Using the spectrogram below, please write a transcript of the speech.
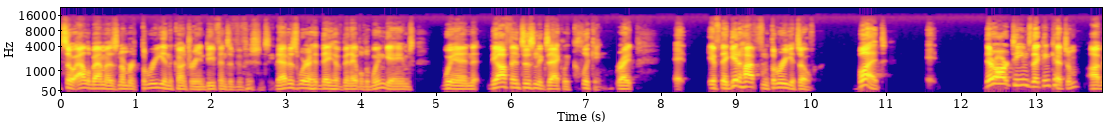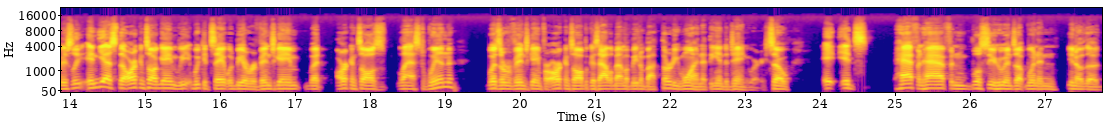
so Alabama is number three in the country in defensive efficiency. That is where they have been able to win games when the offense isn't exactly clicking, right? Eh, if they get hot from three, it's over. But eh, there are teams that can catch them, obviously. And yes, the Arkansas game, we, we could say it would be a revenge game, but Arkansas's last win was a revenge game for Arkansas because Alabama beat them by 31 at the end of January. So it, it's half and half, and we'll see who ends up winning, you know, the,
